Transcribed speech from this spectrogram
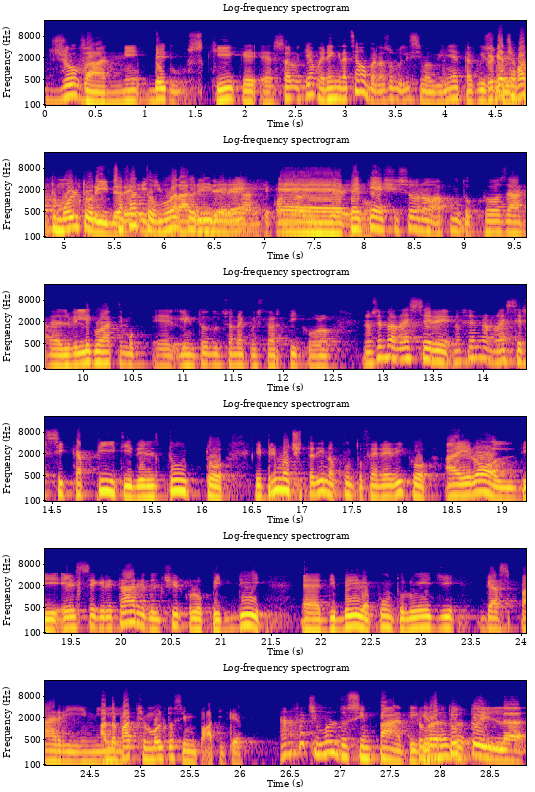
Giovanni Beduschi, che eh, salutiamo e ringraziamo per la sua bellissima vignetta qui Perché su- ci ha fatto molto ci ridere ha fatto ci molto ridere, ridere eh, perché ci sono appunto cosa eh, vi leggo un attimo eh, l'introduzione a questo articolo. Non sembrano, essere, non sembrano essersi capiti del tutto. Il primo cittadino appunto Federico Airoldi e il segretario del circolo PD eh, di Brivio appunto Luigi Gasparini Hanno facce molto simpatiche. hanno facce molto simpatiche Soprattutto il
